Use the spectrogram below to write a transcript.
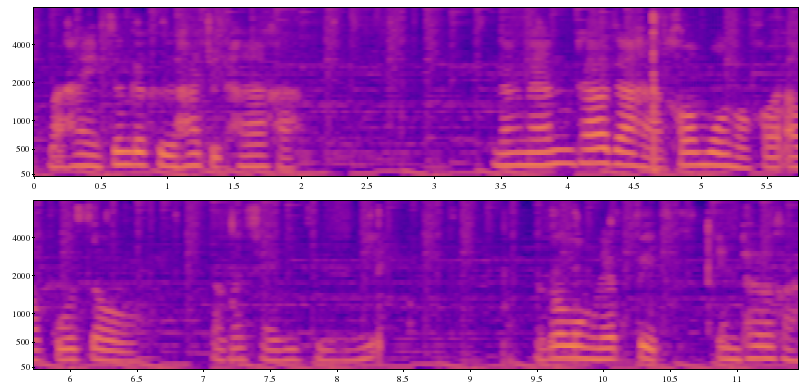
6 มาให้ ซึ่งก็คือ 5.5 ค่ะ ดังนั้นถ้าจะหาข้อมูลของ cost of goods sold เราก็ใช้วิธีนี้ แล้วก็วงเล็บปิด enter ค่ะ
